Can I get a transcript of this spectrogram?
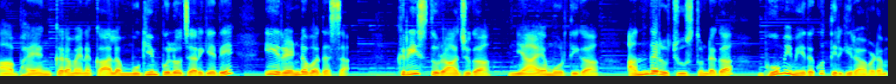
ఆ భయంకరమైన కాలం ముగింపులో జరిగేదే ఈ రెండవ దశ. క్రీస్తు రాజుగా న్యాయమూర్తిగా అందరూ చూస్తుండగా భూమి మీదకు తిరిగి రావడం.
